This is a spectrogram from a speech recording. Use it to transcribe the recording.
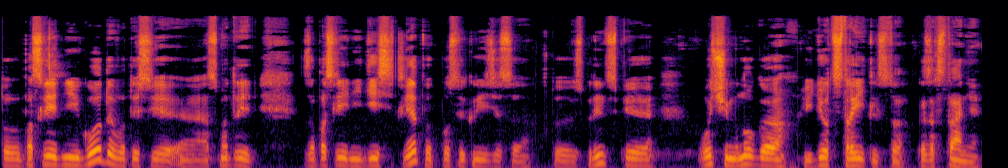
то последние годы, вот если э, смотреть за последние 10 лет, вот после кризиса, то есть, в принципе, очень много идет строительства в Казахстане.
